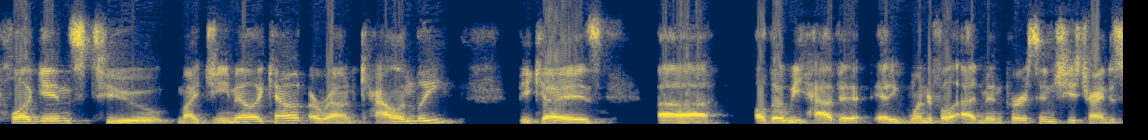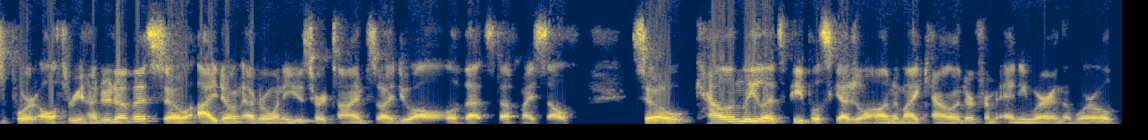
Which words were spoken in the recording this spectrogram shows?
plugins to my Gmail account around Calendly, because uh, although we have a, a, wonderful admin person, she's trying to support all 300 of us. So I don't ever want to use her time. So I do all of that stuff myself. So Calendly lets people schedule onto my calendar from anywhere in the world.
